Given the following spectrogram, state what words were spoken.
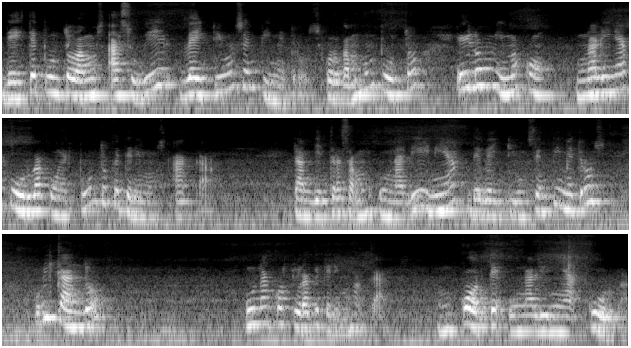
De este punto vamos a subir 21 centímetros. Colocamos un punto y lo unimos con una línea curva con el punto que tenemos acá. También trazamos una línea de 21 centímetros, ubicando una costura que tenemos acá. Un corte, una línea curva.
